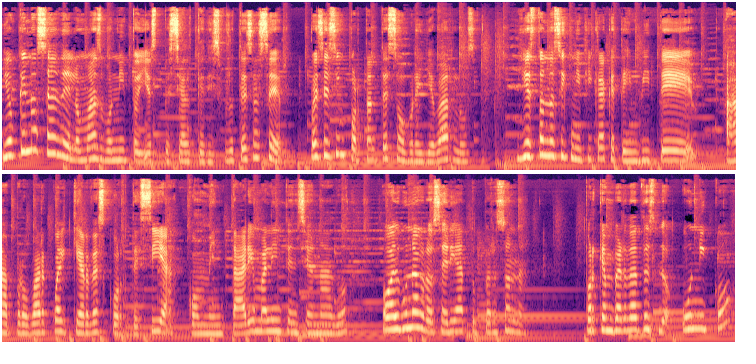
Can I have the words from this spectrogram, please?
Y aunque no sea de lo más bonito y especial que disfrutes hacer, pues es importante sobrellevarlos. Y esto no significa que te invite a aprobar cualquier descortesía, comentario malintencionado o alguna grosería a tu persona. porque en verdad es lo único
